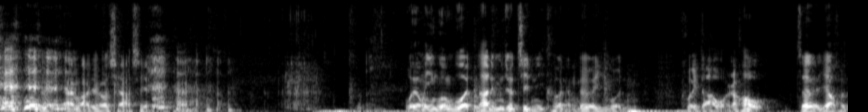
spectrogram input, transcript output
对，爱马又要下线。我用英文问，那你们就尽你可能的用英文回答我，然后真的要很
